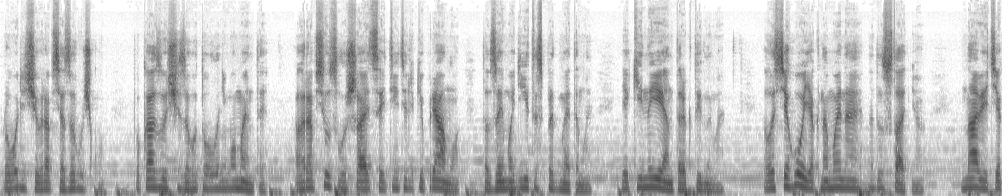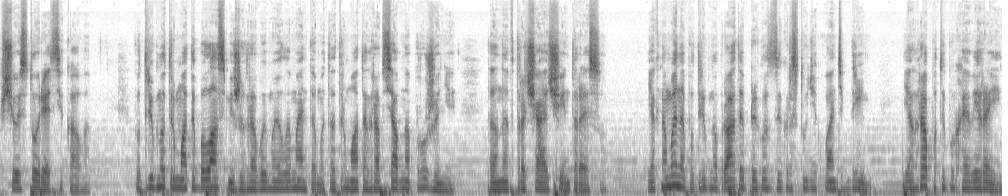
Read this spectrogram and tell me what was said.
проводячи гравця за ручку, показуючи заготовлені моменти, а гравцю залишається йти тільки прямо та взаємодіяти з предметами, які не є інтерактивними. Але цього, як на мене, недостатньо, навіть якщо історія цікава. Потрібно тримати баланс між ігровими елементами та тримати гравця в напруженні та не втрачаючи інтересу. Як на мене, потрібно брати приклад з ігор студії Quantic Dream, як гра по типу Heavy Rain.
